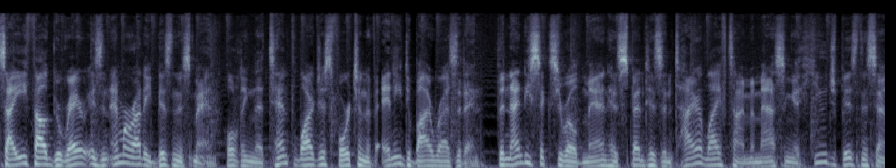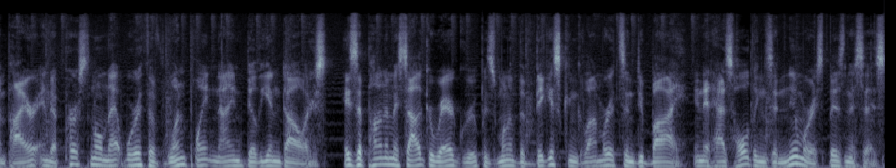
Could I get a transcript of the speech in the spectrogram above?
Saif Al Ghurair is an Emirati businessman holding the 10th largest fortune of any Dubai resident. The 96 year old man has spent his entire lifetime amassing a huge business empire and a personal net worth of $1.9 billion. His eponymous Al Ghurair Group is one of the biggest conglomerates in Dubai, and it has holdings in numerous businesses.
